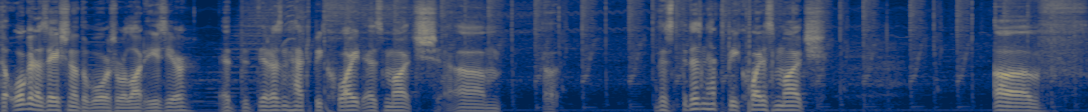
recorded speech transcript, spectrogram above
the organization of the wars are a lot easier. It, there doesn't have to be quite as much. Um, uh, there doesn't have to be quite as much of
